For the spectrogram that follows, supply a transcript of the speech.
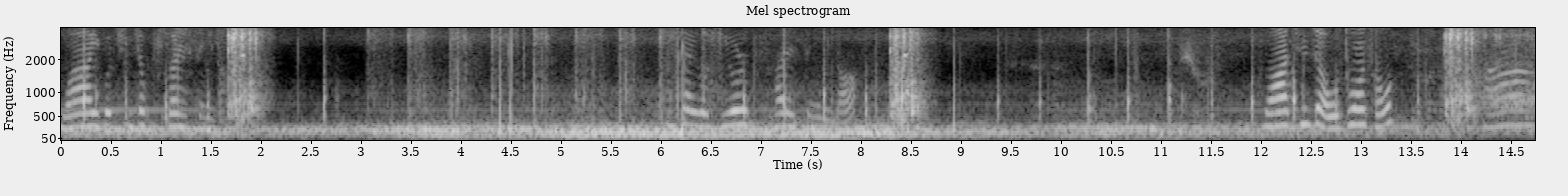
와, 이거 진짜 구사일생이다. 진짜 이거 리얼 구사일생입니다. 와, 진짜 어두워서. 아.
